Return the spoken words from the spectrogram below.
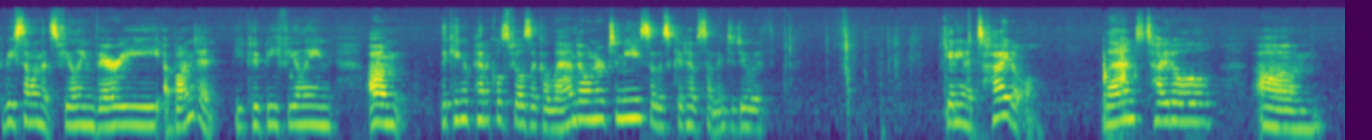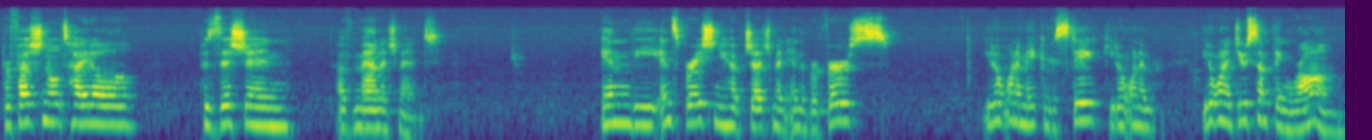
could be someone that's feeling very abundant. You could be feeling, um, the King of Pentacles feels like a landowner to me, so this could have something to do with getting a title, land title, um, professional title, position of management. In the inspiration, you have judgment in the reverse. You don't want to make a mistake. You don't want to, you don't want to do something wrong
